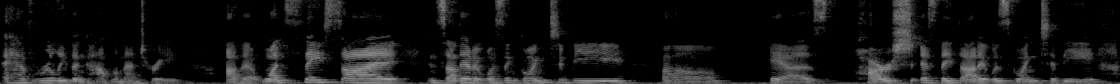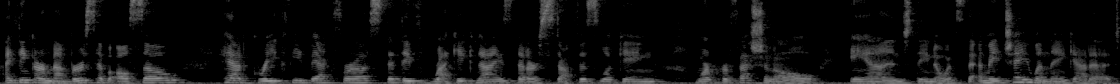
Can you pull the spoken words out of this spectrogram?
have really been complimentary of it. Once they saw it and saw that it wasn't going to be uh, as harsh as they thought it was going to be, I think our members have also had great feedback for us that they've recognized that our stuff is looking more professional and they know it's the MHA when they get it.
